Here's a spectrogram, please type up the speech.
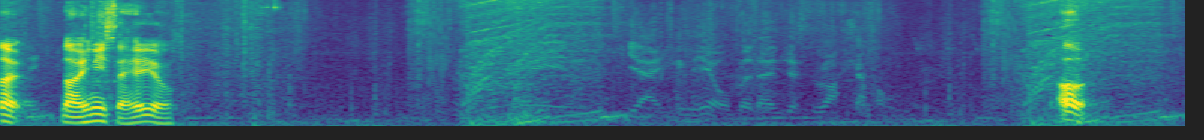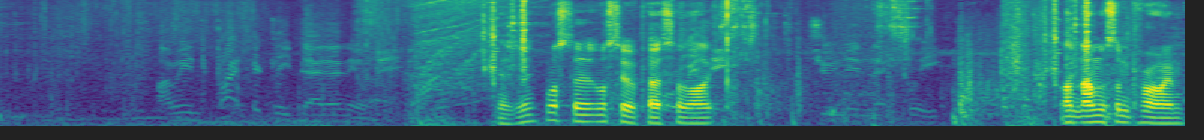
No, no, he needs to heal. Yeah, you can heal, but then just rush. Oh, I mean, practically dead anyway. Is it? What's the what's the other person like? Tune in next week. On Amazon Prime.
